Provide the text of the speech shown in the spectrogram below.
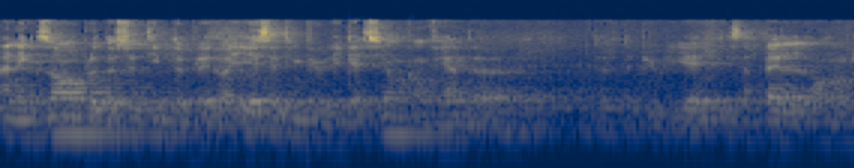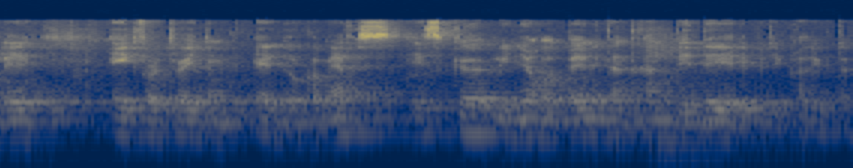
Un exemple de ce type de plaidoyer, c'est une publication qu'on vient de, qui s'appelle en anglais Aid for Trade, donc aide au commerce. Est-ce que l'Union européenne est en train d'aider les petits producteurs?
